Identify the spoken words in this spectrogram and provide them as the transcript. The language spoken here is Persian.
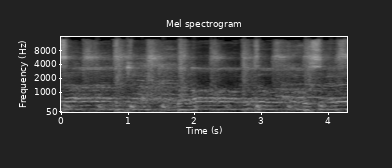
سر کس بنای تو بسر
